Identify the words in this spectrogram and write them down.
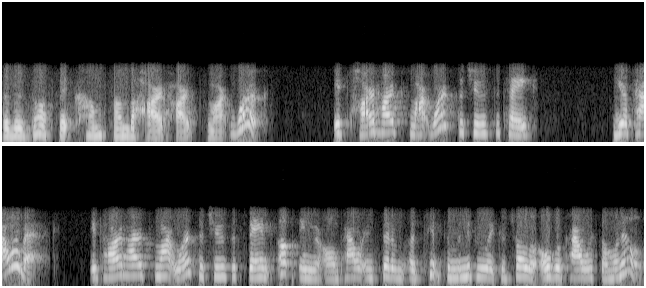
the results that come from the hard, hard, smart work. It's hard, hard, smart work to choose to take your power back. It's hard, hard, smart work to choose to stand up in your own power instead of attempt to manipulate, control, or overpower someone else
